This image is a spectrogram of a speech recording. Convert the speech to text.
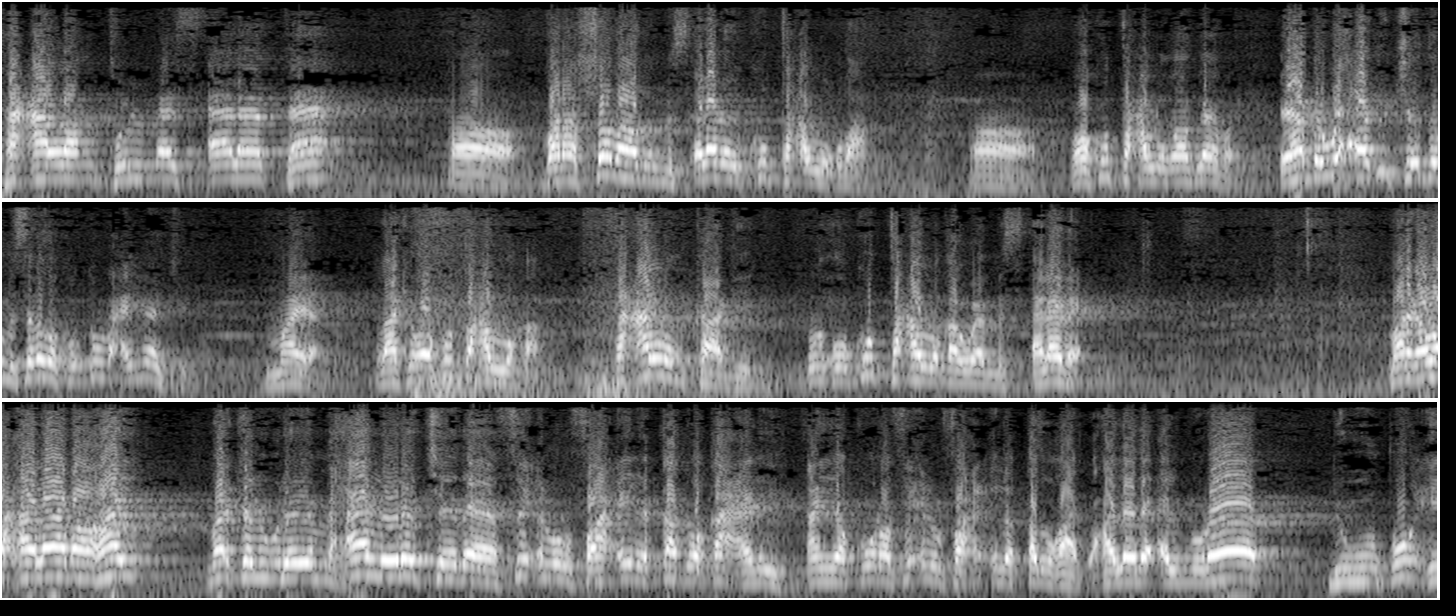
tacalamtu lmas'alata. Barashadaadu mas'aladay ku tacalluqdaa waa ku tacalluqaad leedahay. Ee hadda waxaad u jeedo masalada ku duldhacay maa jira maya laakiin waa ku tacalluqa. Tacallumkaagii wuxuu ku tacalluqaa waa mas'alada. Marka waxaa leedahay marka lagu leeya maxaa loola jeedaa ficlu faacili qad waqac calayh an yakuuna ficlu faacili qad waqac waxaa leedahay almuraad biwuquuci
